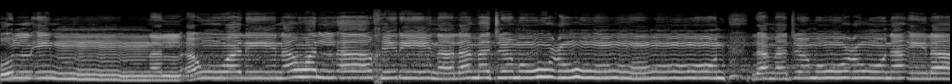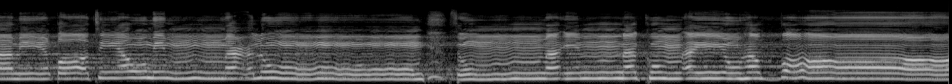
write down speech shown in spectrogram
قل إن الأولين والآخرين لمجموعون لمجموعون إلى ميقات يوم معلوم. ثم إنكم أيها الضالون.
